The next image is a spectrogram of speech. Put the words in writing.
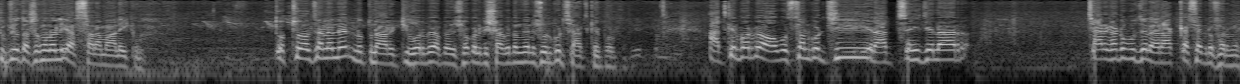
সুপ্রিয় দর্শক মন্ডলী আসসালামু আলাইকুম। তথ্যল চ্যানেলের নতুন আরেকটি পর্বে আপনাদের সকলকে স্বাগতম জানিয়ে শুরু করছি আজকের পর্ব। আজকের পর্বে অবস্থান করছি রাজশাহী জেলার চারঘাট উপজেলার আক্কাস অ্যাগ্রো ফার্মে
